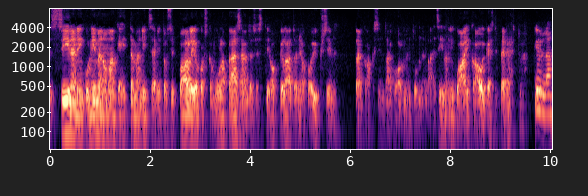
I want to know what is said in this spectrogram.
siinä niin kuin nimenomaan kehittämään itseäni tosi paljon, koska mulla pääsääntöisesti oppilaat on joko yksin tai kaksin tai kolmen tunnilla. Et siinä on niin kuin aikaa oikeasti perehtyä. Kyllä.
